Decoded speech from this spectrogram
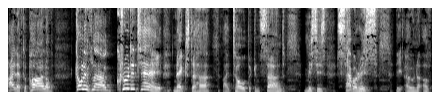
I left a pile of cauliflower crudité next to her, I told the concerned Mrs. Sawiris, the owner of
